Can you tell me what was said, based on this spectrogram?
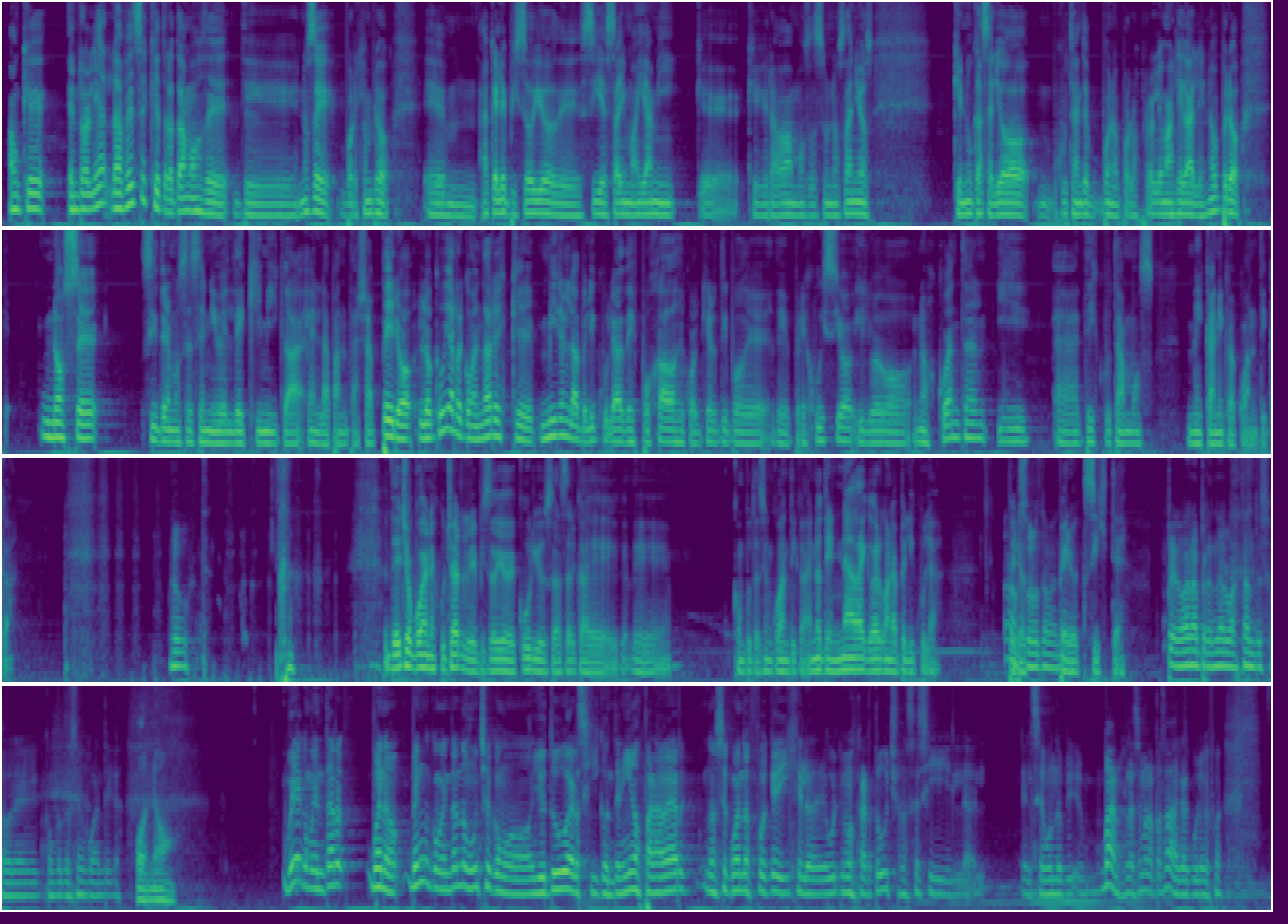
Aunque en realidad las veces que tratamos de, de, no sé, por ejemplo, em, aquel episodio de CSI Miami que, que grabamos hace unos años, que nunca salió justamente, bueno, por los problemas legales, ¿no? Pero no sé si tenemos ese nivel de química en la pantalla. Pero lo que voy a recomendar es que miren la película despojados de cualquier tipo de, de prejuicio y luego nos cuenten y eh, discutamos mecánica cuántica. Me gusta. De hecho, pueden escuchar el episodio de Curious acerca de, de computación cuántica. No tiene nada que ver con la película. Pero, Absolutamente. pero existe. Pero van a aprender bastante sobre computación cuántica. O no. Voy a comentar, bueno, vengo comentando mucho como youtubers y contenidos para ver, no sé cuándo fue que dije lo de últimos cartuchos, no sé si la- el segundo, bueno, la semana pasada calculo que fue.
